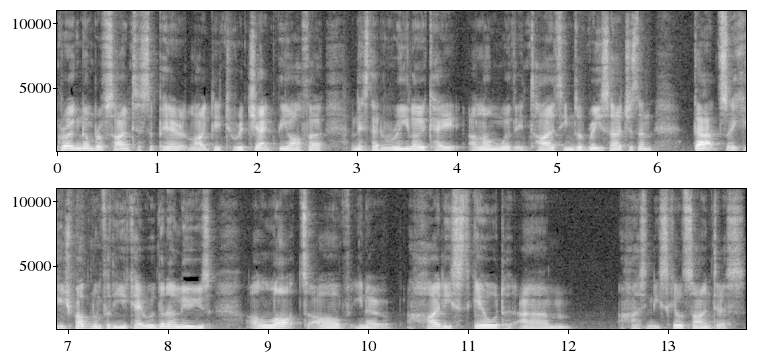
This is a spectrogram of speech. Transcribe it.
growing number of scientists appear likely to reject the offer and instead relocate along with entire teams of researchers and that's a huge problem for the UK. We're going to lose a lot of, you know, highly skilled um, highly skilled scientists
